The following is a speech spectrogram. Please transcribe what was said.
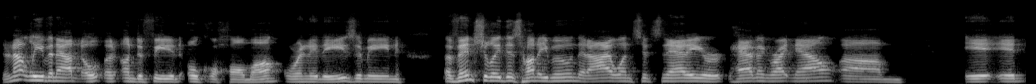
They're not leaving out an undefeated Oklahoma or any of these. I mean, eventually, this honeymoon that Iowa and Cincinnati are having right now, um, it, it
